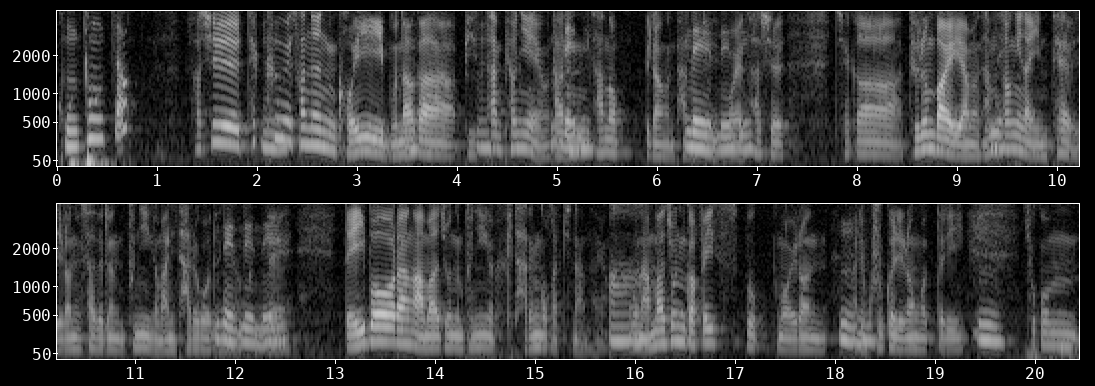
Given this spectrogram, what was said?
공통점? 사실 테크 음. 회사는 거의 문화가 비슷한 편이에요. 다른 네네. 산업이랑은 다르게. 네네네. 뭐 사실 제가 들은 바에 의하면 삼성이나 인텔 이런 회사들은 분위기가 많이 다르거든요. 네네네. 근데 네이버랑 아마존은 분위기가 그렇게 다른 것 같진 않아요. 아. 혹은 아마존과 페이스북 뭐 이런 음. 아니면 구글 이런 것들이 음, 조금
